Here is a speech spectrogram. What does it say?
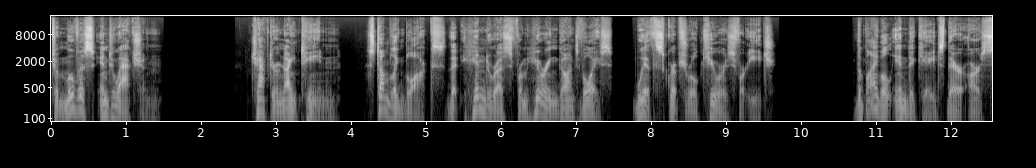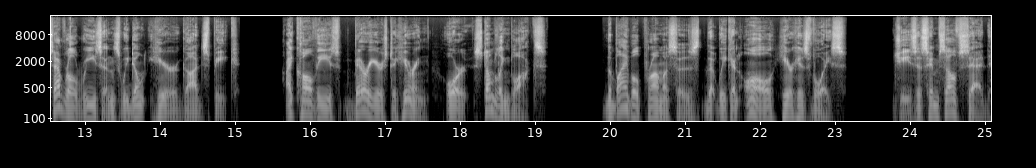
to move us into action. Chapter 19 Stumbling Blocks that Hinder Us from Hearing God's Voice, with Scriptural Cures for Each. The Bible indicates there are several reasons we don't hear God speak. I call these barriers to hearing or stumbling blocks. The Bible promises that we can all hear His voice. Jesus Himself said,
